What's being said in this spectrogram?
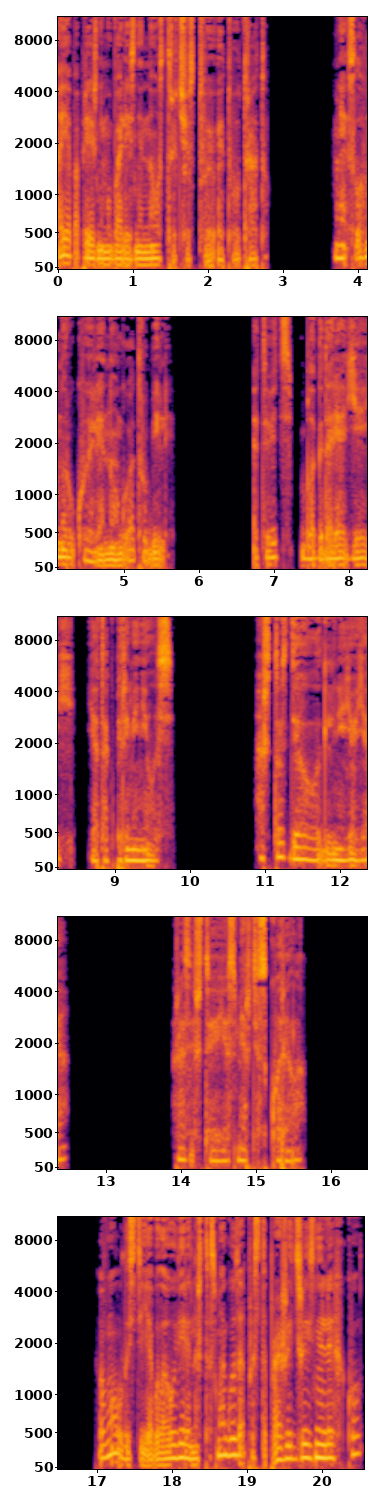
а я по-прежнему болезненно остро чувствую эту утрату. Мне словно руку или ногу отрубили. Это ведь благодаря ей я так переменилась. А что сделала для нее я? Разве что ее смерть ускорила. В молодости я была уверена, что смогу запросто прожить жизнь легко,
